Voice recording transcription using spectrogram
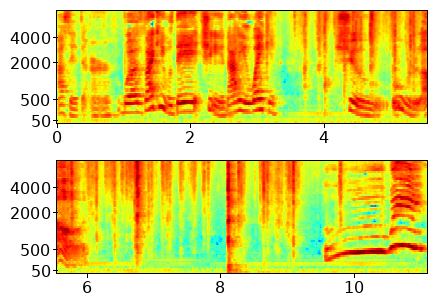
I said the urn. Well, it's like he was dead. Shit, now he awakened. Shoot. Ooh, Lord. Ooh, wee.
